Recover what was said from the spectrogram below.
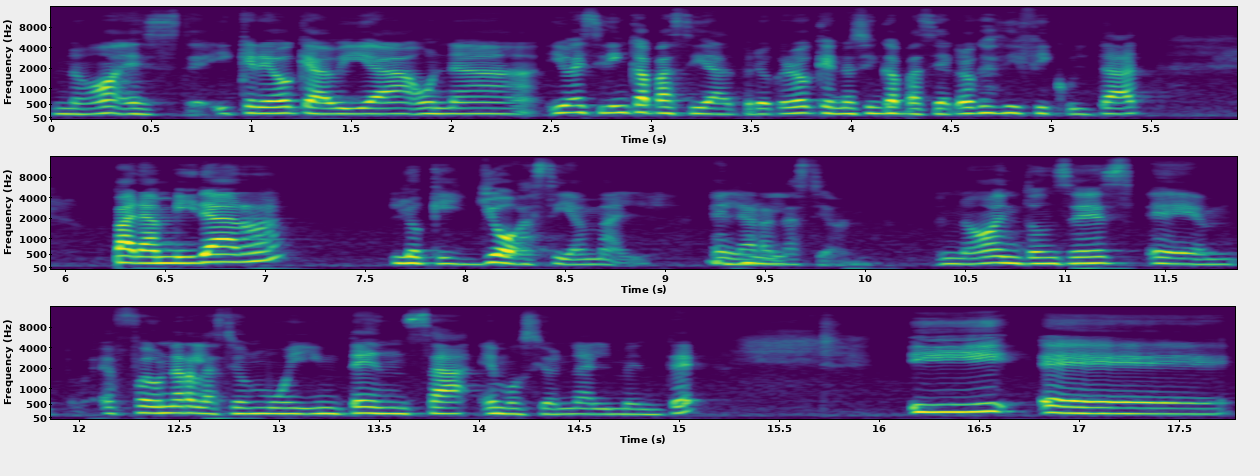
¿no? Este, y creo que había una, iba a decir incapacidad, pero creo que no es incapacidad, creo que es dificultad para mirar lo que yo hacía mal en la relación, ¿no? Entonces, eh, fue una relación muy intensa emocionalmente y eh,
